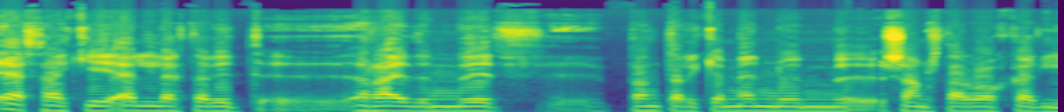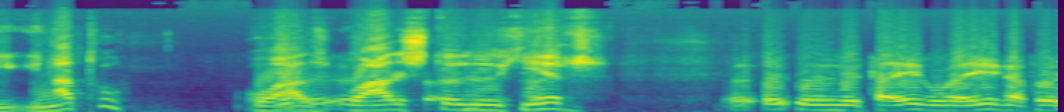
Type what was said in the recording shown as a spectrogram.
er það ekki ellegt að við ræðum við bandaríkjamennum samstarfa okkar í, í NATO? og, að, og aðstöðu hér auðvitað eigum við eiga þau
